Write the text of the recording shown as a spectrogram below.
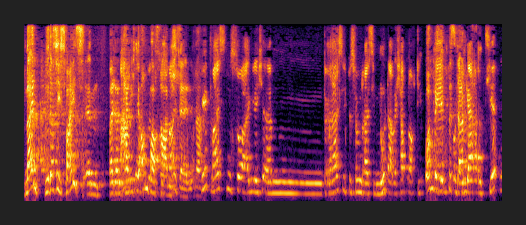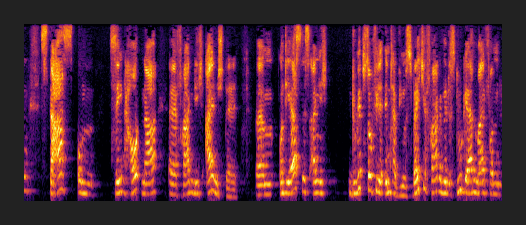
Nein, nur dass ich es weiß, ähm, weil dann ah, kann ich dir auch ein paar Fragen stellen. Es geht meistens so eigentlich ähm, 30 bis 35 Minuten, aber ich habe noch die bis und die garantierten Stars um zehn hautnah äh, Fragen, die ich allen stelle. Ähm, und die erste ist eigentlich, du gibst so viele Interviews. Welche Frage würdest du gern mal von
